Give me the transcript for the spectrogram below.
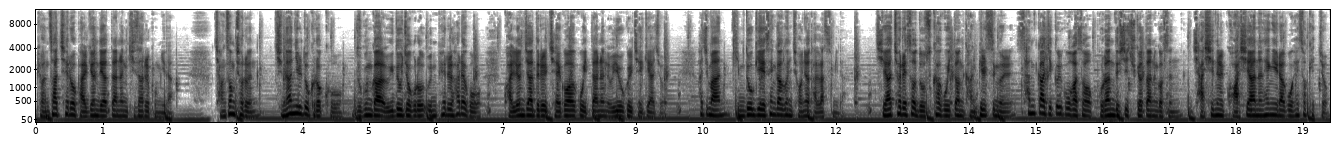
변사체로 발견되었다는 기사를 봅니다. 장성철은 지난 일도 그렇고 누군가 의도적으로 은폐를 하려고 관련자들을 제거하고 있다는 의혹을 제기하죠. 하지만 김도기의 생각은 전혀 달랐습니다. 지하철에서 노숙하고 있던 강필승을 산까지 끌고 가서 보란듯이 죽였다는 것은 자신을 과시하는 행위라고 해석했죠.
